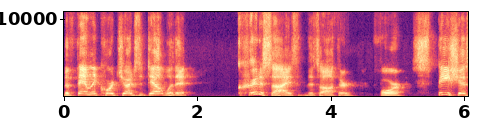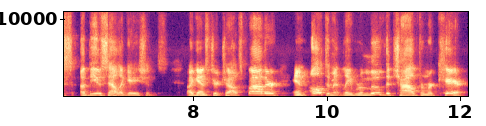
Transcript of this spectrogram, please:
the family court judge that dealt with it criticized this author for specious abuse allegations against her child's father and ultimately removed the child from her care.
